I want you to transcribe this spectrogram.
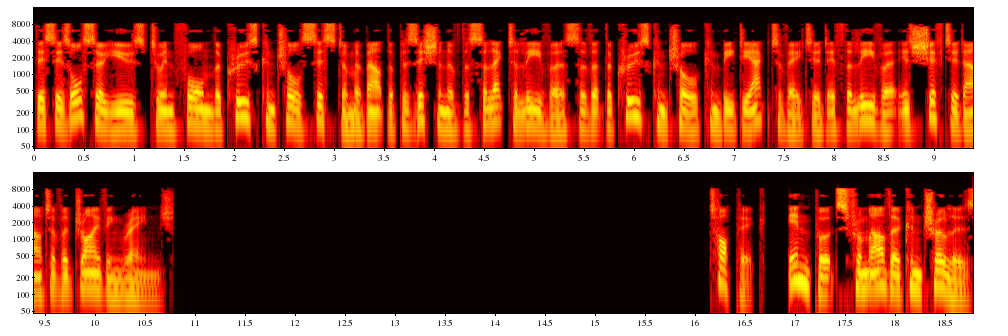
This is also used to inform the cruise control system about the position of the selector lever so that the cruise control can be deactivated if the lever is shifted out of a driving range. Inputs from other controllers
